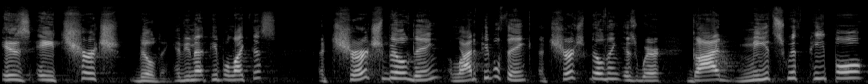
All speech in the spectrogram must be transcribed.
is a church building. Have you met people like this? A church building, a lot of people think a church building is where God meets with people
